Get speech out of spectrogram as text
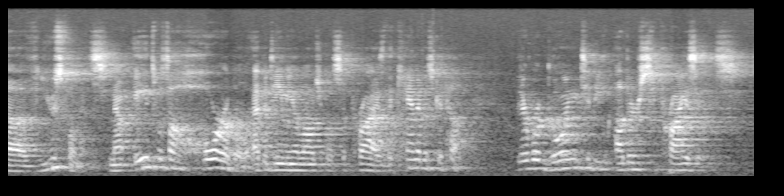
of usefulness. Now, AIDS was a horrible epidemiological surprise that cannabis could help there were going to be other surprises,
